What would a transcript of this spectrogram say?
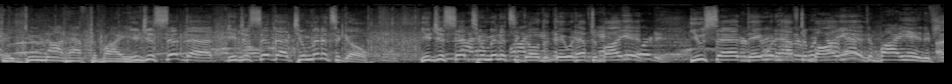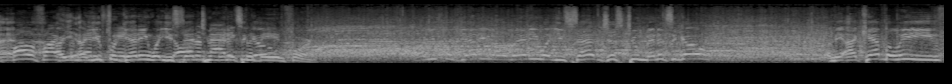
They do not have to buy in. You just said that. You just said that two minutes ago. You just said two minutes ago that they would have to buy in. You said they would have to buy in. Have to buy in if she uh, qualifies. Are, are you forgetting what you said two minutes ago? Be in for it. Are you forgetting already what you said just two minutes ago? I mean, I can't believe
